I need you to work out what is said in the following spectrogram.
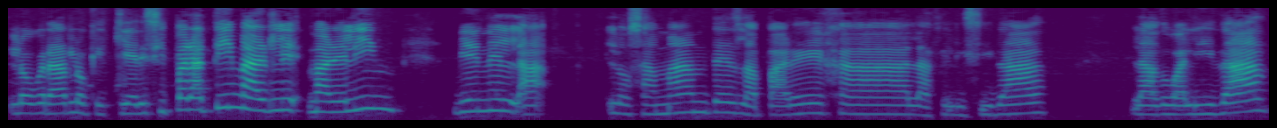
lograr lo que quieres. Y para ti, Marilyn, vienen la, los amantes, la pareja, la felicidad, la dualidad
